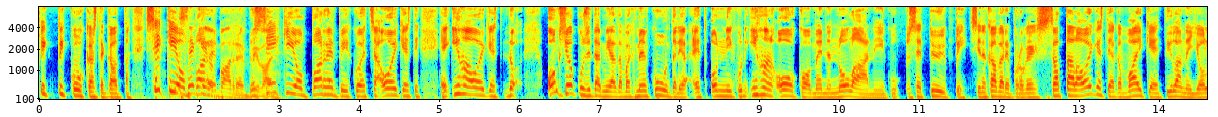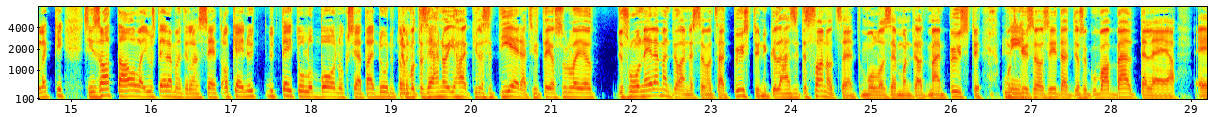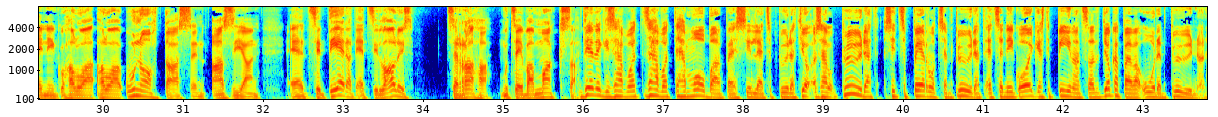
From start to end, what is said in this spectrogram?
Pik, pikkuuhkaisten kautta. Sekin on Sekin on parempi. parempi no vai? sekin on parempi kuin että sä oikeasti, ei ihan oikeasti, no onko joku sitä mieltä, vaikka meidän kuuntelija, että on niin kuin ihan ok mennä nolaan niin kuin se tyyppi siinä kaveriporukassa. Se saattaa olla oikeasti aika vaikea tilanne jollekin. Siinä saattaa olla just elämäntilanne se, että okei, nyt, nyt ei tullut bonuksia tai duunit No, mutta sehän on ihan, kyllä sä tiedät, sitten jos sulla ei ole jos sulla on elämäntilanne semmoinen, että sä et pysty, niin kyllähän sitten sanot sen, että mulla on semmoinen, että mä en pysty. Mutta Niin. niin. kyllä se on siitä, että jos joku vaan välttelee ja ei niinku halua, halua unohtaa sen asian. Että sä tiedät, että sillä olisi se raha, mutta se ei vaan maksa. Tietenkin sähän voit, sähän voit tehdä mobile pay silleen, että sä pyydät, jo, sä pyydät, sit sä perut sen pyydät, että sä niinku oikeasti piinaat, sä joka päivä uuden pyynnön.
